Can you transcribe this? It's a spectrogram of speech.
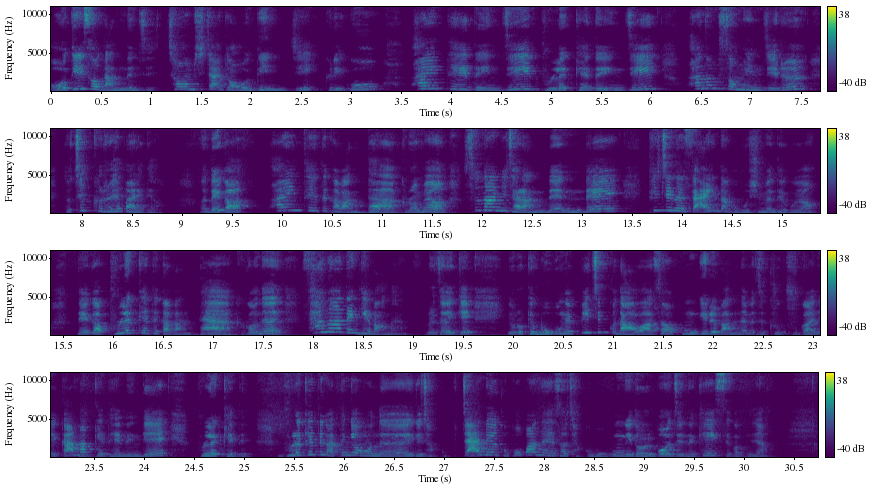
어디서 났는지, 처음 시작이 어디인지, 그리고 화이트헤드인지, 블랙헤드인지, 화농성인지를 또 체크를 해봐야 돼요. 내가 화이트헤드가 많다. 그러면 순환이 잘 안 되는데 피지는 쌓인다고 보시면 되고요. 내가 블랙헤드가 많다. 그거는 산화된 게 많아요. 그래서 이렇게 이렇게 모공에 삐집고 나와서 공기를 만나면서 그 구간이 까맣게 되는 게 블랙헤드. 블랙헤드 같은 경우는 이게 자꾸 짜내고 뽑아내서 자꾸 모공이 넓어지는 케이스거든요.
